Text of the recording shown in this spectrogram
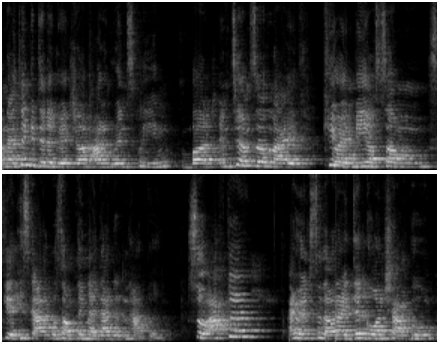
And I think it did a great job and rinse clean. But in terms of like curing me of some scaly scalp or something like that didn't happen. So after I rinsed it out, I did go on shampoo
